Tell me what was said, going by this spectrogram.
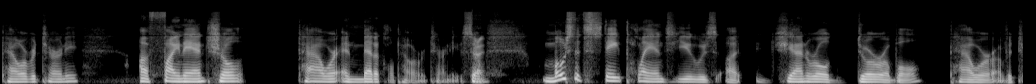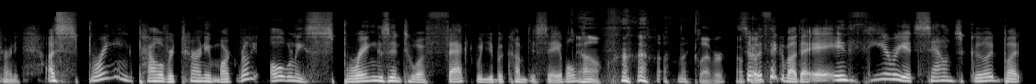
power of attorney, a financial power, and medical power of attorney. So okay. most estate plans use a general durable power of attorney. A springing power of attorney, Mark, really only springs into effect when you become disabled. Oh, clever. Okay. So think about that. In theory, it sounds good, but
